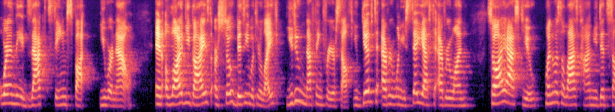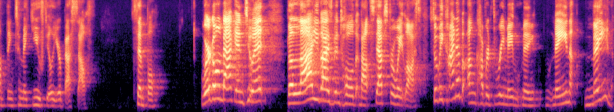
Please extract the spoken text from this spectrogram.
or in the exact same spot you are now. And a lot of you guys are so busy with your life, you do nothing for yourself. You give to everyone, you say yes to everyone. So I ask you, when was the last time you did something to make you feel your best self? Simple. We're going back into it. The lie you guys have been told about steps for weight loss. So we kind of uncovered three main main main main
